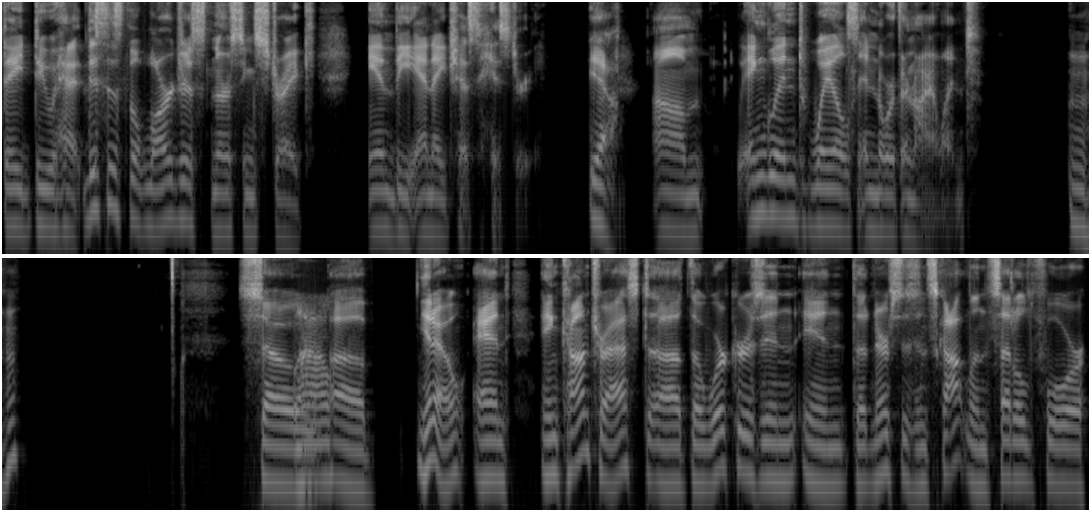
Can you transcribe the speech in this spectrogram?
they do have. This is the largest nursing strike in the NHS history. Yeah. Um, England, Wales, and Northern Ireland. Mm-hmm. So, Wow. uh, you know, and in contrast, uh, the workers in in the nurses in Scotland settled for,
